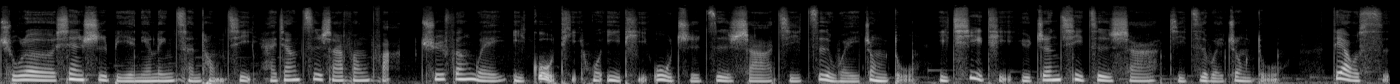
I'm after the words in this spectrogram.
除了县市别年龄层统计，还将自杀方法。区分为以固体或液体物质自杀及自为中毒，以气体与蒸汽自杀及自为中毒，吊死、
